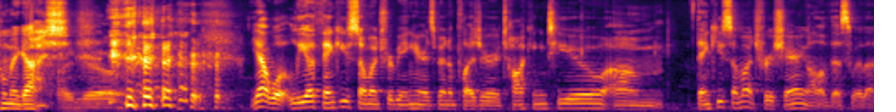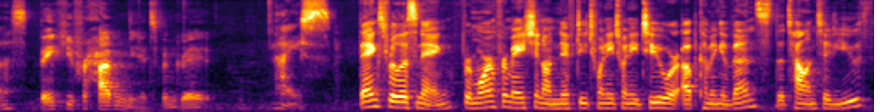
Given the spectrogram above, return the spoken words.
Oh my gosh. I know. Yeah, well, Leo, thank you so much for being here. It's been a pleasure talking to you. Um, thank you so much for sharing all of this with us. Thank you for having me. It's been great. Nice. Thanks for listening. For more information on NFFTY 2022 or upcoming events, the talented youth,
